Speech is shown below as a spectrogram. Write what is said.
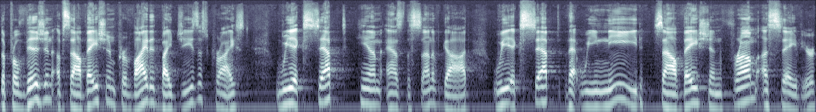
the provision of salvation provided by Jesus Christ. We accept him as the Son of God. We accept that we need salvation from a Savior,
